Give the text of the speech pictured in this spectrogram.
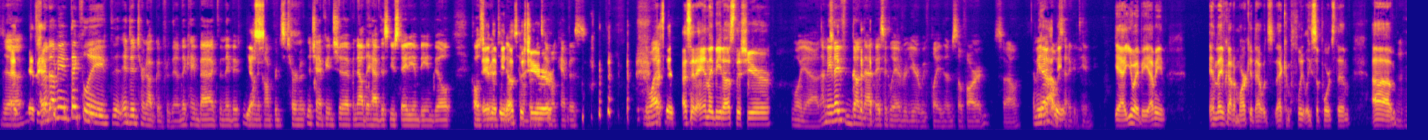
yeah, it's but I mean, thankfully, it did turn out good for them. They came back, then they yes. won a conference tournament, the championship, and now they have this new stadium being built closer. And they beat us this year on campus. what I said? I said, and they beat us this year. Well, yeah. I mean, they've done that basically every year we've played them so far. So, I mean, yeah, they've always I mean, had a good team. Yeah, UAB. I mean, and they've got a market that was that completely supports them. Um, mm-hmm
